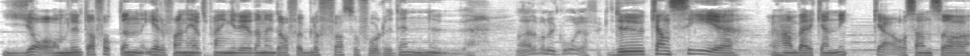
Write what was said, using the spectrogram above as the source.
Ja, om du inte har fått en erfarenhetspoäng redan idag för bluffa så får du den nu. Nej, det var nog igår jag fick det. Du kan se hur han verkar nicka och sen så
